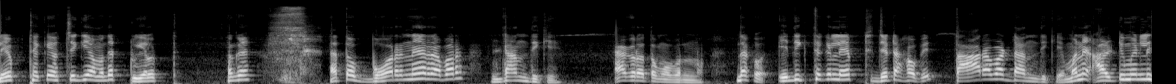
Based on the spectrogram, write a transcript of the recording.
লেফট থেকে হচ্ছে গিয়ে আমাদের টুয়েলভ ওকে এত বর্ণের আবার ডান দিকে, এগারোতম বর্ণ। দেখো, এদিক থেকে লেফট যেটা হবে, তার আবার ডান দিকে মানে আলটিমেটলি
